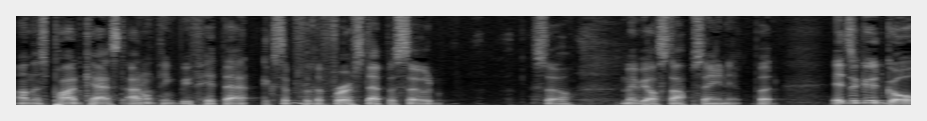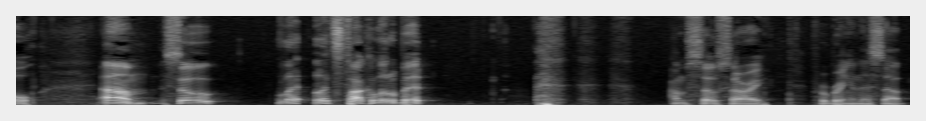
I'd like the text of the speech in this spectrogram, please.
on this podcast. I don't think we've hit that except for the first episode. So maybe I'll stop saying it, but it's a good goal. Um, so let, let's talk a little bit. I'm so sorry for bringing this up.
